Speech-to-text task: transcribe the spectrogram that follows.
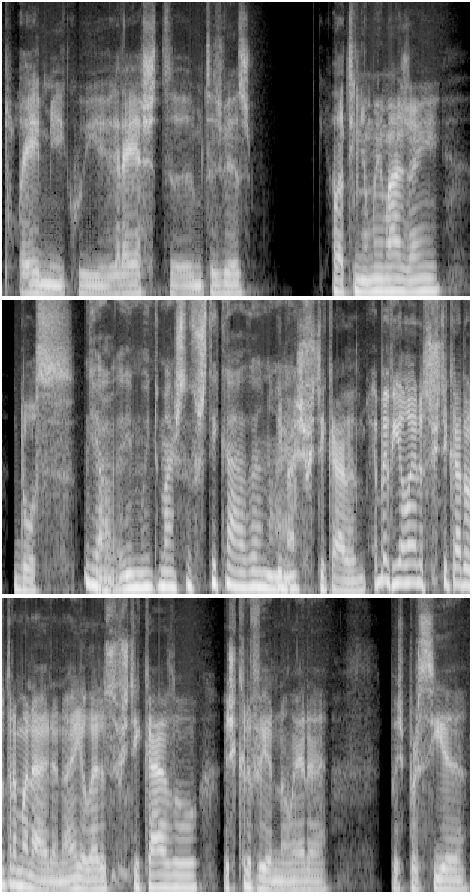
polémico e agreste muitas vezes. Ela tinha uma imagem doce. E, ela- e muito mais sofisticada, não é? E mais sofisticada. É, bem, ele era sofisticado de outra maneira, não é? Ele era sofisticado a escrever, não era. Depois parecia.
